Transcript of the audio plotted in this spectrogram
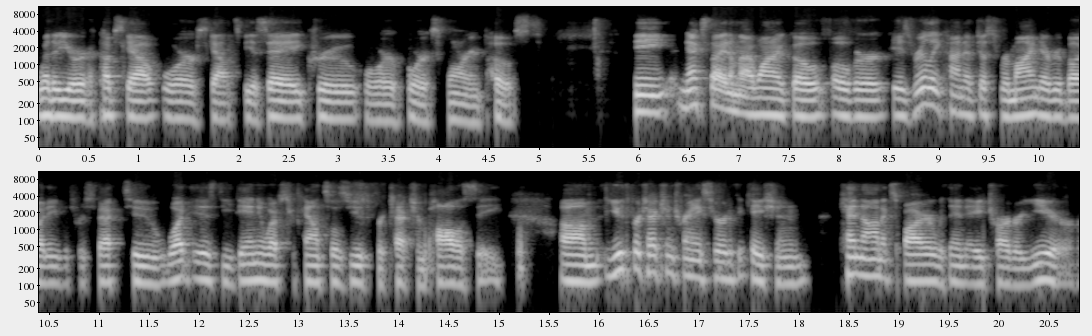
whether you're a cub scout or scouts bsa crew or or exploring post the next item i want to go over is really kind of just remind everybody with respect to what is the daniel webster council's youth protection policy. Um, youth protection training certification cannot expire within a charter year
